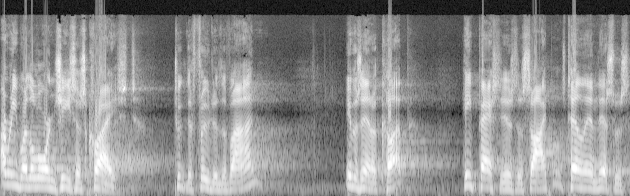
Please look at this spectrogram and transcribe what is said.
I read where the Lord Jesus Christ took the fruit of the vine. It was in a cup. He passed to his disciples, telling them this was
